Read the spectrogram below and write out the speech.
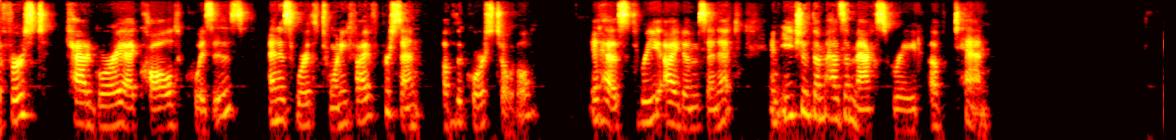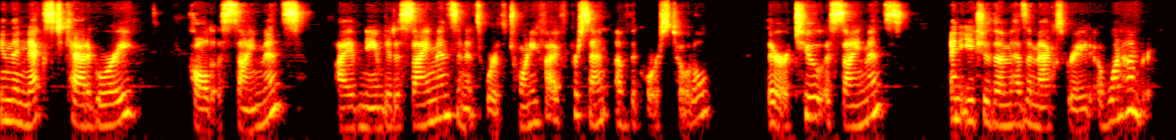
the first category I called quizzes and is worth 25% of the course total. It has three items in it, and each of them has a max grade of 10. In the next category, called assignments, I have named it assignments and it's worth 25% of the course total. There are two assignments, and each of them has a max grade of 100.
